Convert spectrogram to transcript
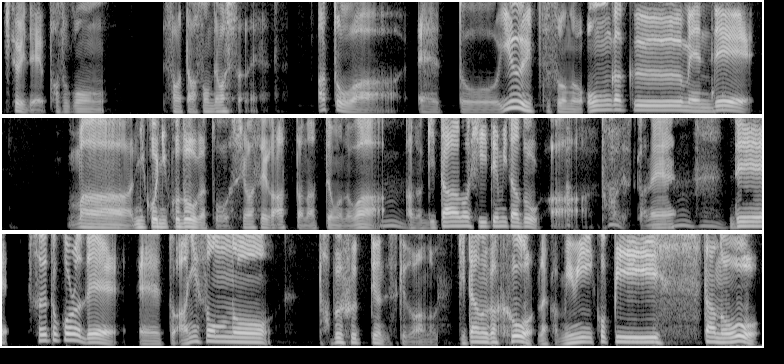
一人でパソコン触って遊んでましたね。あとは、えっと、唯一その音楽面で、まあ、ニコニコ動画と幸せがあったなってものは、うん。あの、ギターの弾いてみた動画とかですかね。うんうんで、そういうところで、えっ、と、アニソンのタブ譜っていうんですけど、あの、ギターの楽譜をなんか耳コピーしたのを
